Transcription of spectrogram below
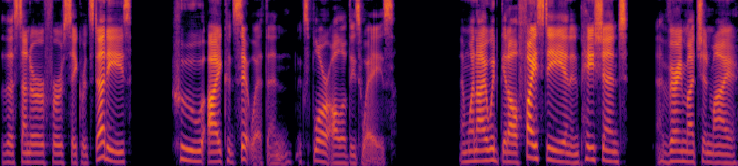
the Center for Sacred Studies who I could sit with and explore all of these ways. And when I would get all feisty and impatient, very much in my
